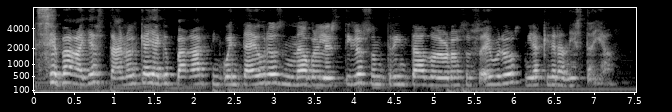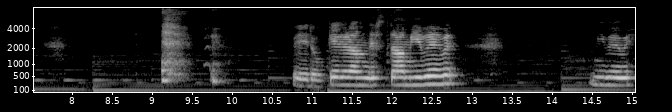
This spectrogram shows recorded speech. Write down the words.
se paga, ya está, no es que haya que pagar 50 euros, nada por el estilo, son 30 dolorosos euros. Mira qué grande está ya. Pero qué grande está mi bebé. Mi bebé.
